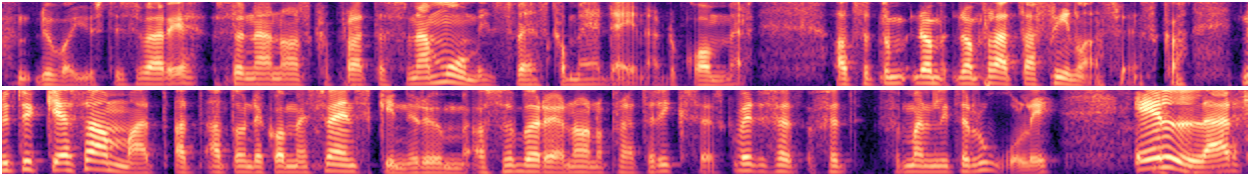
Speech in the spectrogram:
du var just i Sverige, så när någon ska prata sån här muminsvenska med dig när du kommer, alltså de, de, de pratar finlandssvenska. Nu tycker jag samma att, att, att om det kommer en svensk in i rummet och så börjar någon att prata rikssvenska, vet du, för, för, för man är lite rolig. Eller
